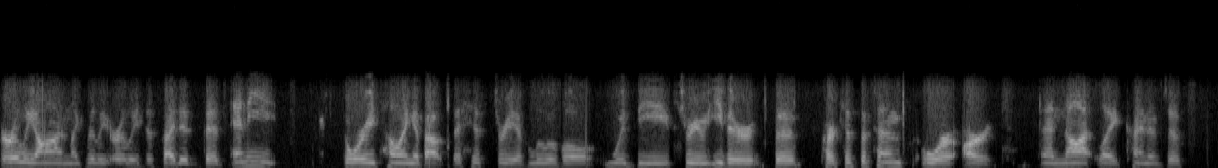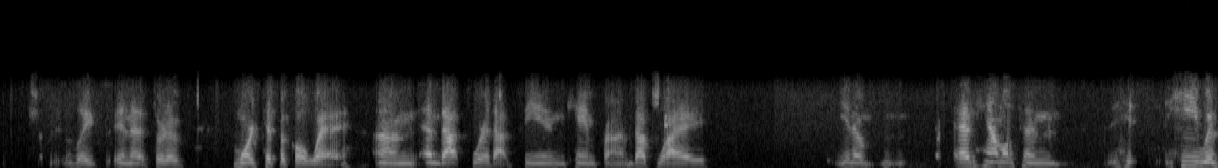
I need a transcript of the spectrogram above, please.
early on, like really early, decided that any storytelling about the history of Louisville would be through either the participants or art and not like kind of just like in a sort of more typical way. Um, and that's where that scene came from. That's why, you know, Ed Hamilton, he, he was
